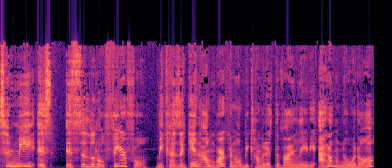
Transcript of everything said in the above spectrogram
to me is it's a little fearful because again i'm working on becoming this divine lady i don't know it all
